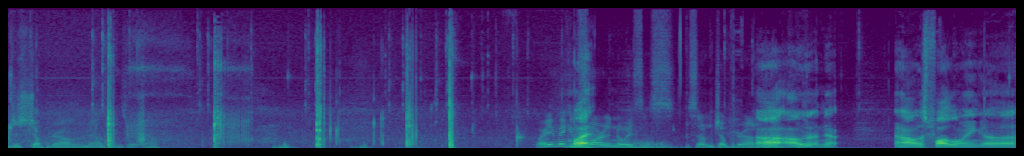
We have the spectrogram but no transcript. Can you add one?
I'm just jumping around the mountains right now. Why are you making What? Florida noises? So I'm jumping around. Uh, I was no, I was following uh,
